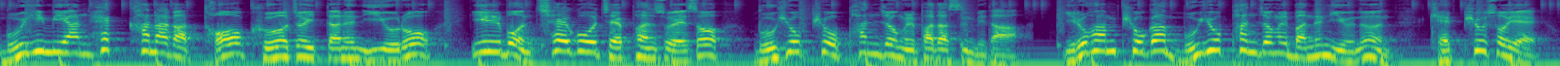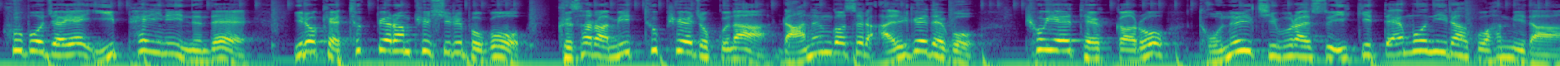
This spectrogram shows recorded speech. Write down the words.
무의미한 획 하나가 더 그어져 있다는 이유로 일본 최고 재판소에서 무효표 판정을 받았습니다. 이러한 표가 무효 판정을 받는 이유는 개표소에 후보자의 이페인이 있는데 이렇게 특별한 표시를 보고 그 사람이 투표해줬구나 라는 것을 알게 되고 표의 대가로 돈을 지불할 수 있기 때문이라고 합니다.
